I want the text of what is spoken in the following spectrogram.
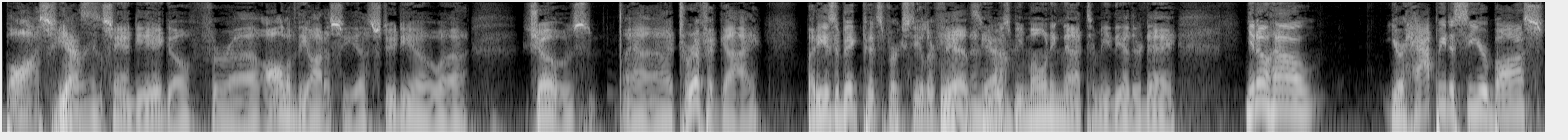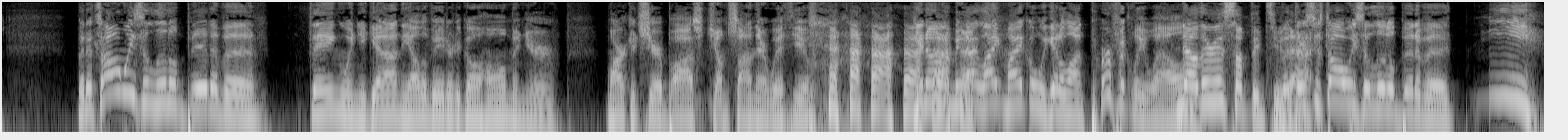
boss here Yes. in San Diego for uh, all of the Odyssey uh, studio uh, shows. Uh, terrific guy, but he is a big Pittsburgh Steeler fan, He is, and yeah. he was bemoaning that to me the other day. You know how you're happy to see your boss, but it's always a little bit of a thing when you get on the elevator to go home and your market share boss jumps on there with you. you know, I mean, I like Michael. We get along perfectly well. no, there is something to but that. there's just always a little bit of a. eh.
